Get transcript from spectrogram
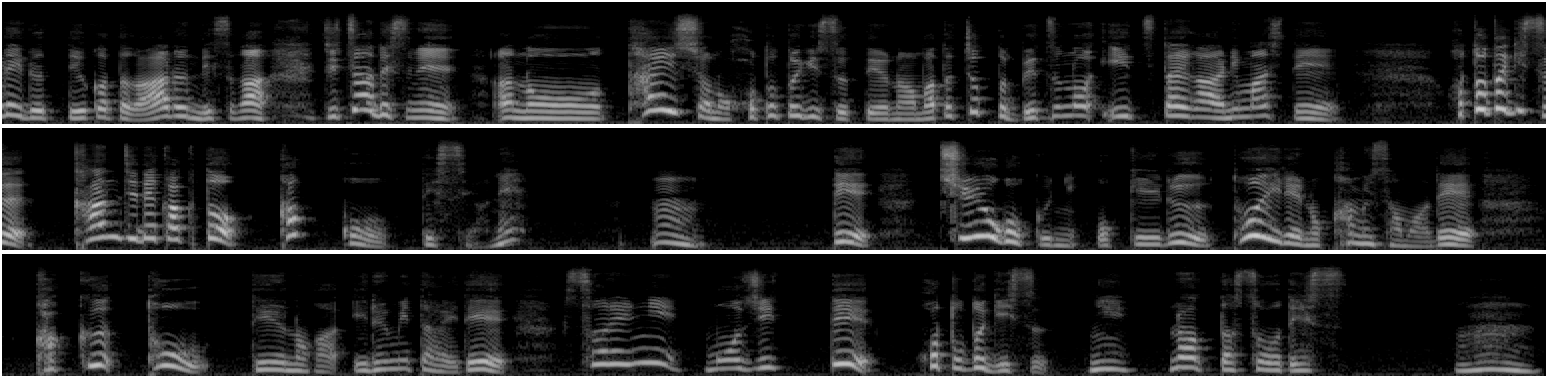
れるっていうことがあるんですが、実はですね、あの対処のホトトギスっていうのはまたちょっと別の言い伝えがありまして、ホトトギス、漢字で書くと、カッコですよね。うん。で、中国におけるトイレの神様で、角頭っていうのがいるみたいで、それに文字って、ホトトギスになったそうです。うん、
